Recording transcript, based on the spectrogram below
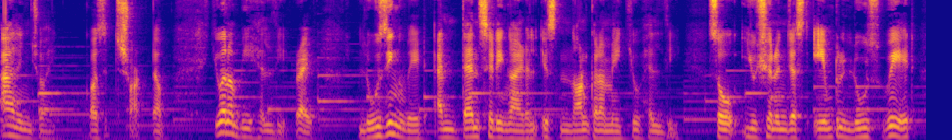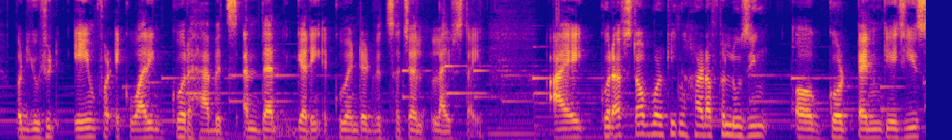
and enjoying because it's short term. You want to be healthy, right? Losing weight and then sitting idle is not gonna make you healthy. So you shouldn't just aim to lose weight, but you should aim for acquiring good habits and then getting acquainted with such a lifestyle. I could have stopped working hard after losing a good 10 kgs,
